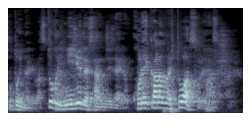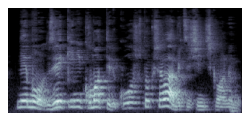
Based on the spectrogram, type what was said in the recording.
ことになります。特に20代、30代のこれからの人はそれはいです。で、もう税金に困っている高所得者は別に新築ワンルーム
